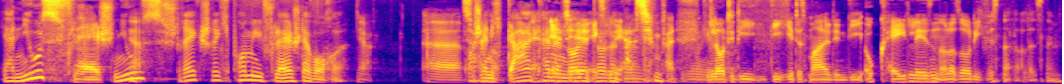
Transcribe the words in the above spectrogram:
Ja, Newsflash. News-Promi-Flash der Woche. Ja. Äh, Ist wahrscheinlich gar keine RTL neue Exklusiv. tolle- Ja, das stimmt. Die Leute, die, die jedes Mal den, die okay lesen oder so, die wissen das alles. Ne?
